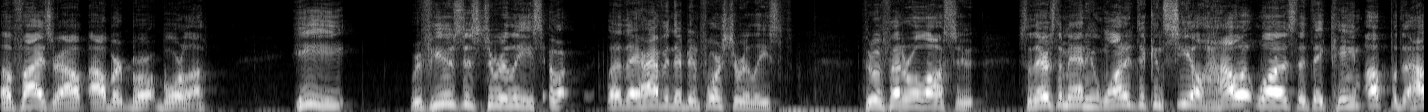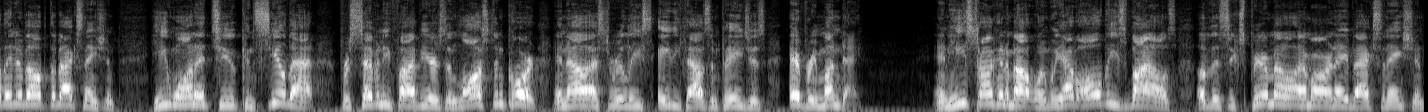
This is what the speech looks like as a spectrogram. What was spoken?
of Pfizer, Al- Albert Bourla, he refuses to release, or they haven't, they've been forced to release through a federal lawsuit. So there's the man who wanted to conceal how it was that they came up with, how they developed the vaccination. He wanted to conceal that for 75 years and lost in court and now has to release 80,000 pages every Monday. And he's talking about when we have all these vials of this experimental mRNA vaccination,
